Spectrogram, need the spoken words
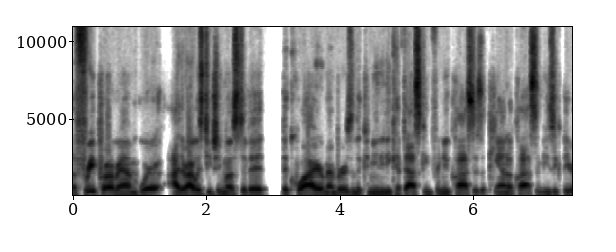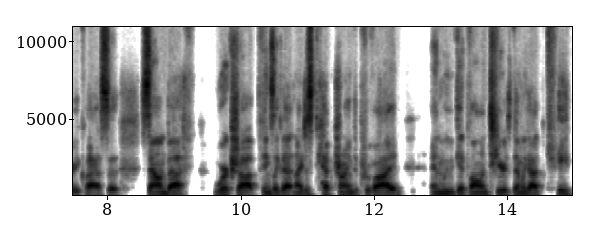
a free program where either I was teaching most of it, the choir members in the community kept asking for new classes, a piano class, a music theory class, a sound bath workshop, things like that. And I just kept trying to provide and we would get volunteers. Then we got Kate,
